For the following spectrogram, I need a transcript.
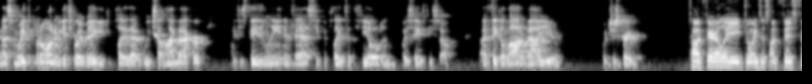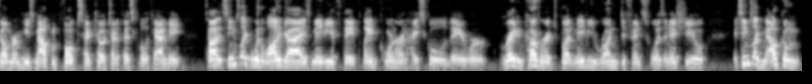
has some weight to put on. If he gets really big, he can play that weak side linebacker. If he stays lean and fast, he could play to the field and play safety. So I think a lot of value, which is great. Todd Fairley joins us on Fizz Film Room. He's Malcolm Folks, head coach at Episcopal Academy. Todd, it seems like with a lot of guys, maybe if they played corner in high school, they were great in coverage, but maybe run defense was an issue. It seems like Malcolm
